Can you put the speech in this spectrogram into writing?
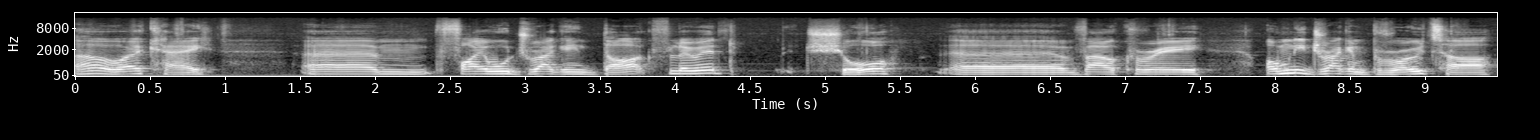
Oh, okay. Um, Firewall Dragon Darkfluid. Sure. Uh, Valkyrie, Omni Dragon Brotaur,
